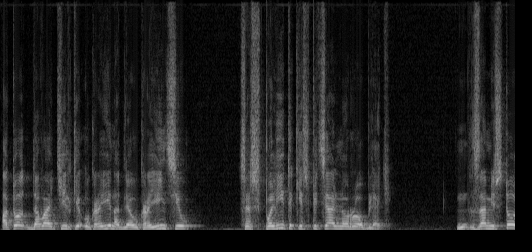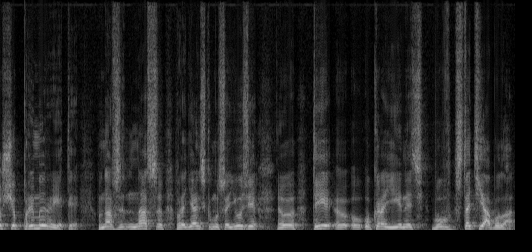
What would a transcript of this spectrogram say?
а то давай тільки Україна для українців. Це ж політики спеціально роблять. Замість того, щоб примирити, у нас, нас в Радянському Союзі е, ти е, українець, був стаття була.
